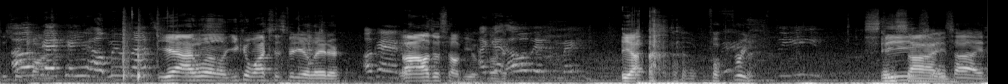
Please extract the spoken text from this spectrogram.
Just for Oh, fun. okay, can you help me with that? Yeah, I will. You can watch this video later. Okay, okay. Uh, I'll just help you. I get all the information. Yeah. For free. Steve. Steve Inside. Inside.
